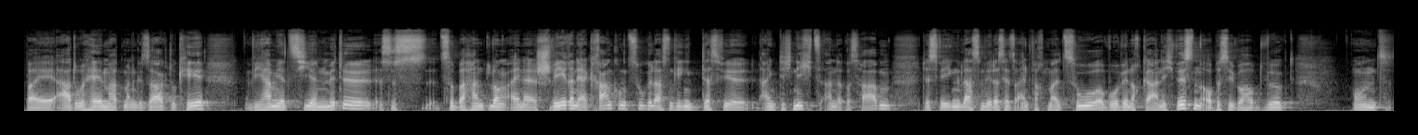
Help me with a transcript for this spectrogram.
Bei Aduhelm hat man gesagt, okay, wir haben jetzt hier ein Mittel, es ist zur Behandlung einer schweren Erkrankung zugelassen, gegen das wir eigentlich nichts anderes haben. Deswegen lassen wir das jetzt einfach mal zu, obwohl wir noch gar nicht wissen, ob es überhaupt wirkt. Und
